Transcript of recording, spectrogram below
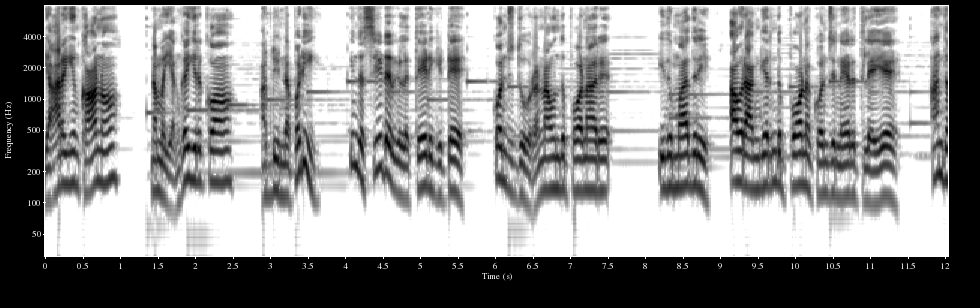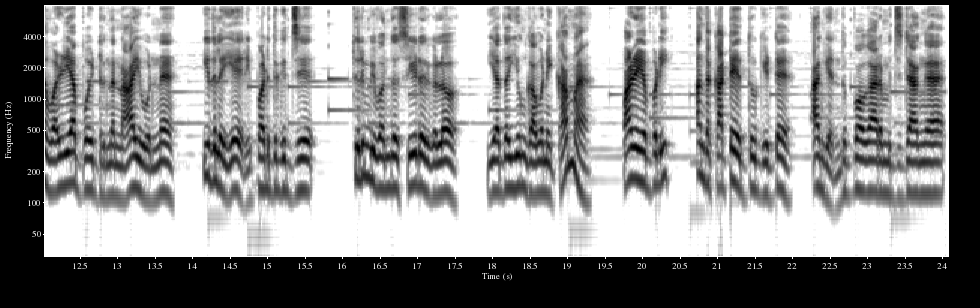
யாரையும் காணோம் நம்ம எங்க இருக்கோம்? அப்படின்னபடி இந்த சீடர்களை தேடிக்கிட்டே கொஞ்ச தூரம் நவுந்து போனாரு. இது மாதிரி அவர் அங்கிருந்து போன கொஞ்ச நேரத்திலேயே அந்த வழியா போயிட்டு இருந்த நாய் ஒண்ணு இதுல ஏறி படுத்துக்கிச்சு. திரும்பி வந்த சீடர்களோ எதையும் கவனிக்காம பழையபடி அந்த கட்டையை தூக்கிட்டு அங்கேருந்து போக ஆரம்பிச்சிட்டாங்க.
